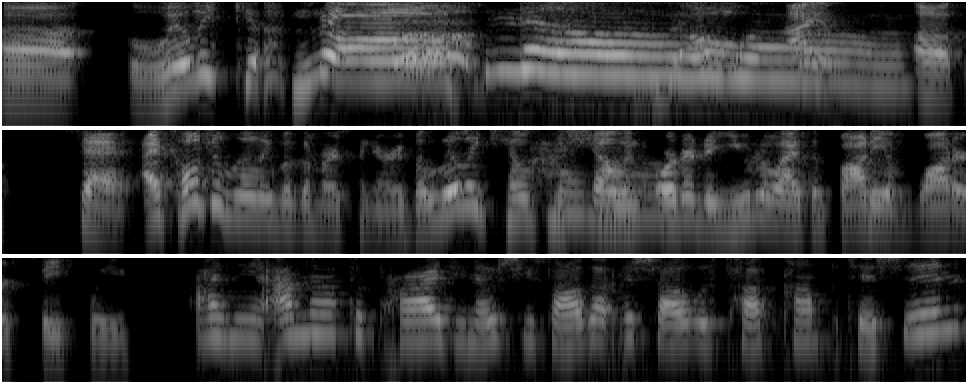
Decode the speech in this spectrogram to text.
Uh, Lily kill. No, no, No, I am upset. I told you Lily was a mercenary, but Lily kills Michelle in order to utilize a body of water safely. I mean, I'm not surprised. You know, she saw that Michelle was tough competition,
